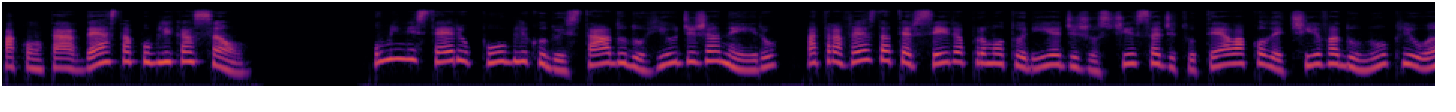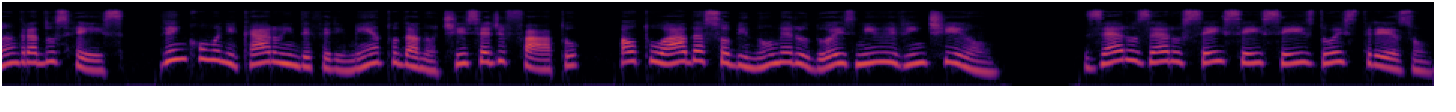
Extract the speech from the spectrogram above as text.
a contar desta publicação. O Ministério Público do Estado do Rio de Janeiro, através da Terceira Promotoria de Justiça de Tutela Coletiva do Núcleo Angra dos Reis, vem comunicar o indeferimento da notícia de fato, autuada sob número 2021 00666231.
